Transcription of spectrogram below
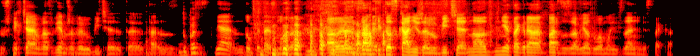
już nie chciałem was, wiem, że wy lubicie te, te Dupy? nie, dupy też może, ale zamki Toskanii, że lubicie, no nie ta gra bardzo zawiodła moim zdaniem, jest taka.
